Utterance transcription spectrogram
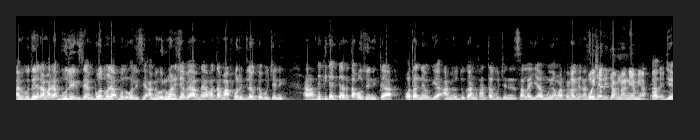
আমি বুঝে আমার ভুল গেছে আমি বহুত বড় ভুল করেছি আমি হরুমান হিসাবে আপনার এখন তা মাফ করে দিলাম বুঝছেন আর আপনি কিতা কিতা তা কইছেন নিতা কথা নেও গিয়া আমিও দোকান খান তা বুঝছেন চালাইয়া মুই আমার ফ্যামিলি পয়সা দিতাম না নি আমি আপনার যে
